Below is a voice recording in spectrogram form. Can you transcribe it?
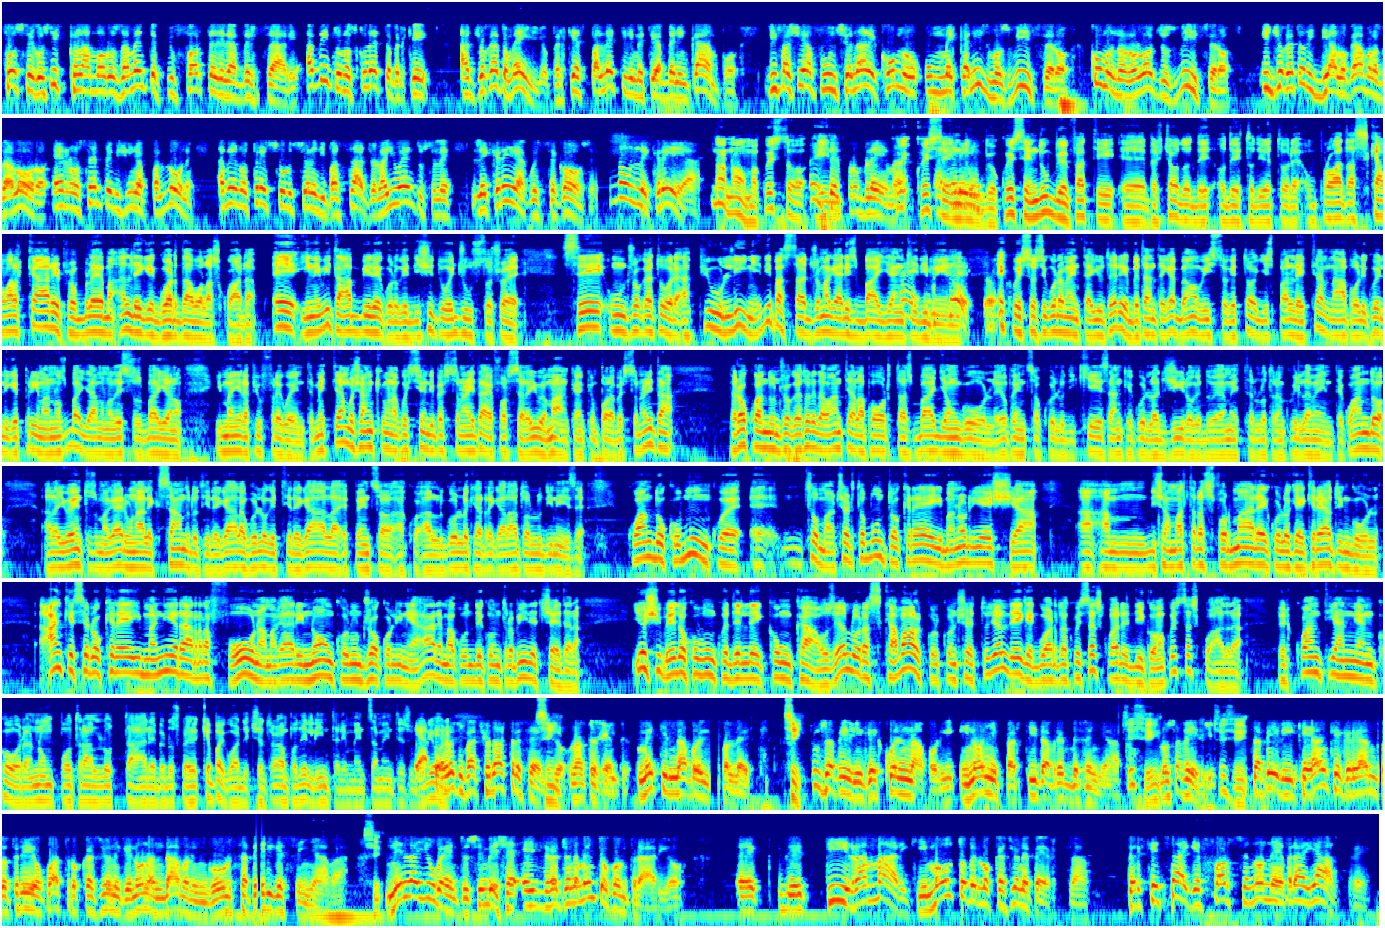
fosse così clamorosamente più forte degli avversari. Ha vinto uno scudetto perché ha giocato meglio, perché Spalletti li metteva bene in campo, li faceva funzionare come un meccanismo svizzero, come un orologio svizzero. I giocatori dialogavano da loro, erano sempre vicini al pallone, avevano tre soluzioni di passaggio. La Juventus le, le crea queste cose, non le crea. No, no, ma questo, questo è, in, il problema. Que- questo è, è indubbio, questo è indubbio. Infatti, eh, perciò ho, de- ho, detto, direttore, ho provato a scavalcare il problema a lei che guardavo la squadra. È inevitabile quello che dici tu, è giusto, cioè se un giocatore ha più linee di passaggio magari sbaglia anche eh, di meno certo. e questo sicuramente aiuterebbe, tant'è che abbiamo visto che togli Spalletti al Napoli, quelli che prima non sbagliavano adesso sbagliano in maniera più frequente. Mettiamoci anche una questione di personalità e forse alla Juve manca anche un po' la personalità, però quando un giocatore davanti alla porta sbaglia un gol, io penso a quello di Chiesa, anche quello a giro che doveva metterlo tranquillamente, quando alla Juventus magari un Alexandro ti regala quello che ti regala e penso a, a, al gol che ha regalato all'Udinese, quando comunque eh, insomma a un certo punto crei ma non riesci a, a, diciamo, a trasformare quello che hai creato in gol anche se lo crei in maniera raffona magari non con un gioco lineare ma con dei contropiedi eccetera io ci vedo comunque delle concause. Allora scavalco il concetto di Allegri e guardo a questa squadra e dico ma questa squadra per quanti anni ancora non potrà lottare per lo scudetto? Perché poi guardi il centrocampo dell'Inter immensamente superiore. Eh, allora ti faccio un altro esempio. Sì. Un altro esempio. Metti il Napoli di Spalletti. Sì. Tu sapevi che quel Napoli in ogni partita avrebbe segnato. Sì, sì. Lo sapevi? Sì, sì. Sapevi che anche creando tre o quattro occasioni che non andavano in gol, sapevi che segnava. Sì. Nella Juventus invece è il ragionamento contrario. Eh, eh ti rammarichi molto per l'occasione persa perché sai che forse non ne avrai altre.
